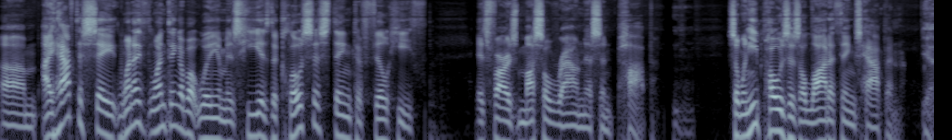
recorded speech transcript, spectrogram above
Um, I have to say one I, one thing about William is he is the closest thing to Phil Heath as far as muscle roundness and pop. So when he poses, a lot of things happen. yeah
